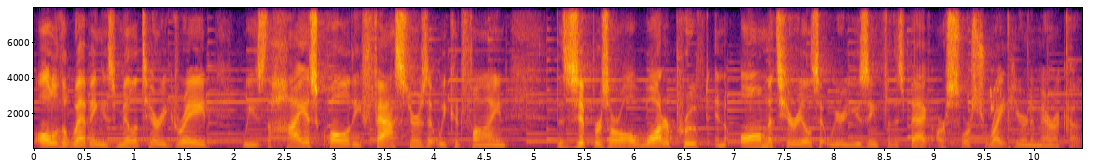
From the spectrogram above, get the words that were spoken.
All of the webbing is military grade. We use the highest quality fasteners that we could find. The zippers are all waterproofed, and all materials that we're using for this bag are sourced right here in America.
